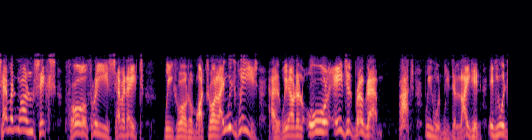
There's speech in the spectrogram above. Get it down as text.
716 4378. Be sure to watch your language, please, as we are an all ages program. But we would be delighted if you would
